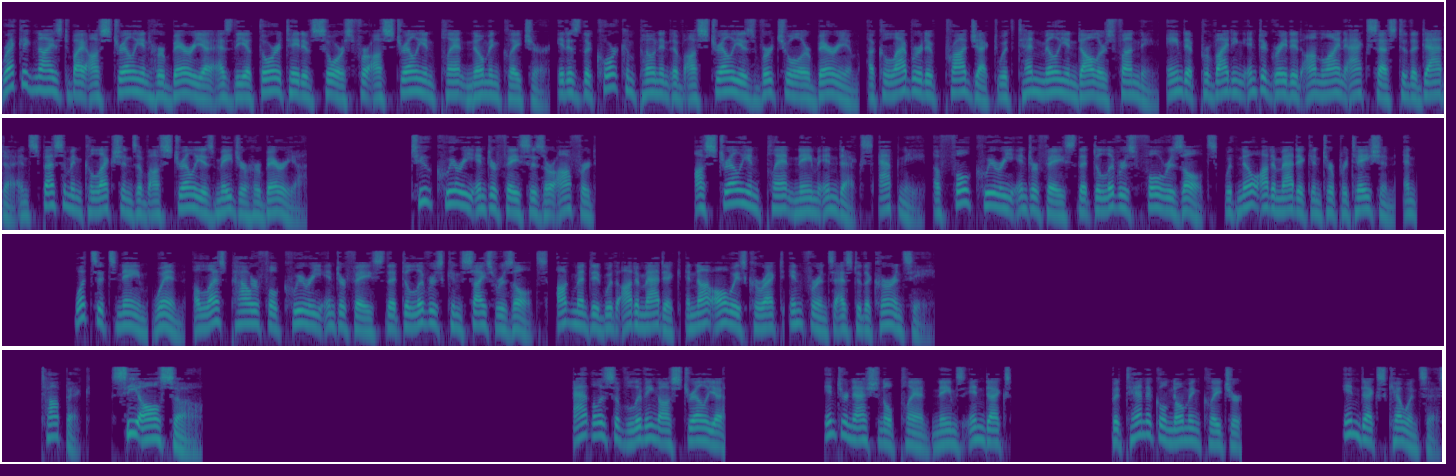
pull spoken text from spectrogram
Recognised by Australian Herbaria as the authoritative source for Australian plant nomenclature, it is the core component of Australia's Virtual Herbarium, a collaborative project with $10 million funding, aimed at providing integrated online access to the data and specimen collections of Australia's major herbaria. Two query interfaces are offered Australian Plant Name Index APNI, a full query interface that delivers full results, with no automatic interpretation, and What's its name? WIN, a less powerful query interface that delivers concise results, augmented with automatic and not always correct inference as to the currency. See also. Atlas of Living Australia. International Plant Names Index. Botanical nomenclature. Index Kewensis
